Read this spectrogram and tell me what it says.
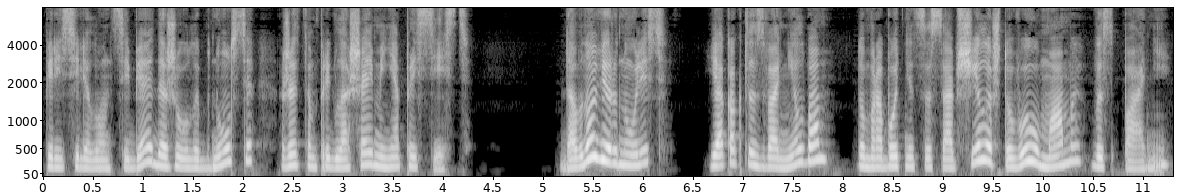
Пересилил он себя и даже улыбнулся, жестом приглашая меня присесть. «Давно вернулись. Я как-то звонил вам. Домработница сообщила, что вы у мамы в Испании.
